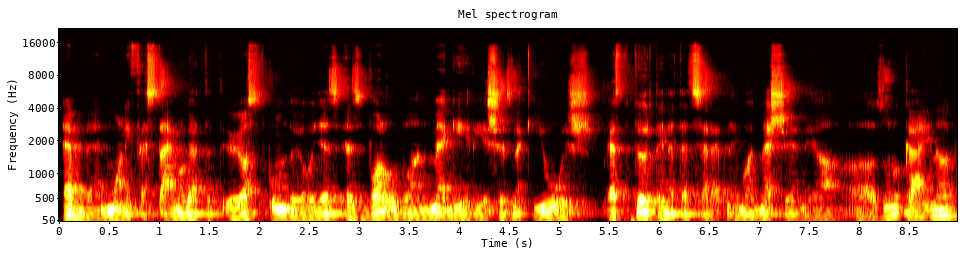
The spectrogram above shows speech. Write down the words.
ebben manifestál magát, tehát ő azt gondolja, hogy ez, ez valóban megéri, és ez neki jó, és ezt a történetet szeretné majd mesélni a, az unokáinak,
